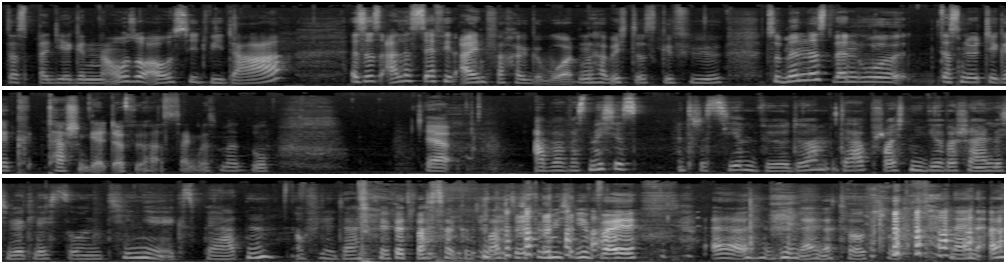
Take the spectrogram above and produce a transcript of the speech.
das bei dir genauso aussieht wie da. Es ist alles sehr viel einfacher geworden, habe ich das Gefühl. Zumindest, wenn du das nötige Taschengeld dafür hast, sagen wir es mal so. Ja. Aber was mich jetzt interessieren würde, da bräuchten wir wahrscheinlich wirklich so einen Teenie-Experten. Oh, vielen Dank, mir wird Wasser gebracht. Ich fühle mich wie bei äh, wie in einer Talkshow. Nein, äh,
